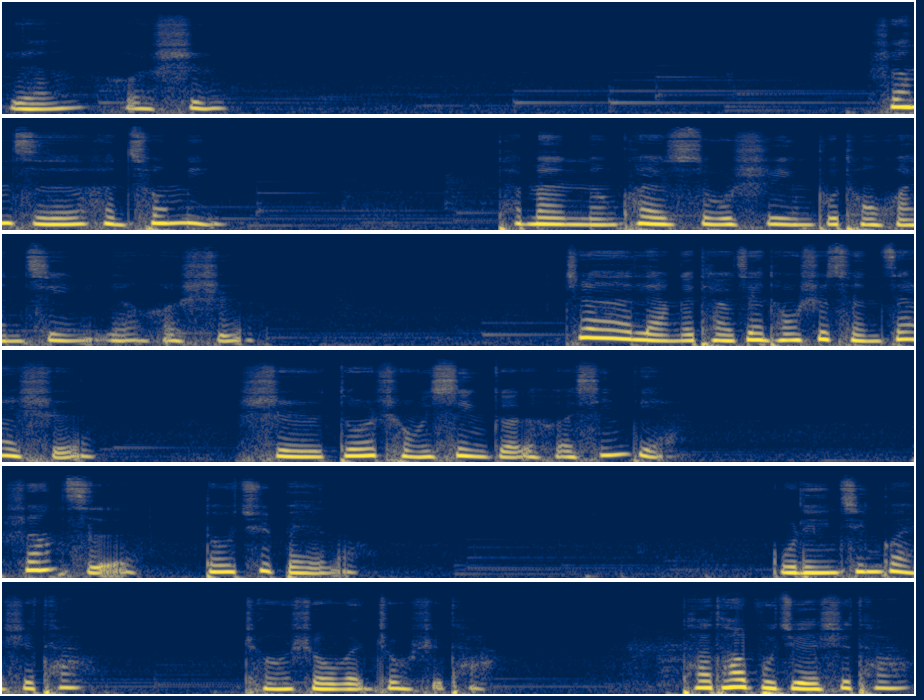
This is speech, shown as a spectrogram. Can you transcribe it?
人和事。双子很聪明。他们能快速适应不同环境、人和事。这两个条件同时存在时，是多重性格的核心点。双子都具备了。古灵精怪是他，成熟稳重是他，滔滔不绝是他，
